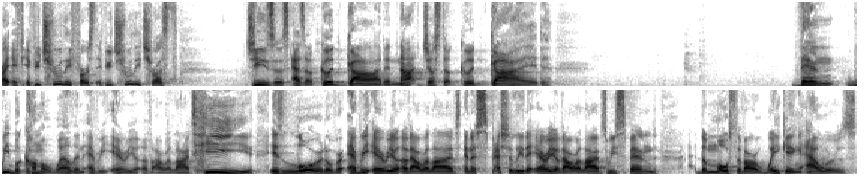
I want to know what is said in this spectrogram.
Right? If, if you truly, first, if you truly trust Jesus as a good God and not just a good guide, then we become a well in every area of our lives. He is Lord over every area of our lives, and especially the area of our lives we spend the most of our waking hours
